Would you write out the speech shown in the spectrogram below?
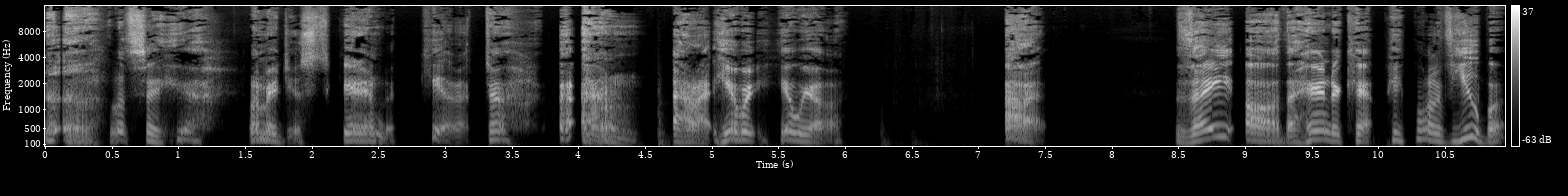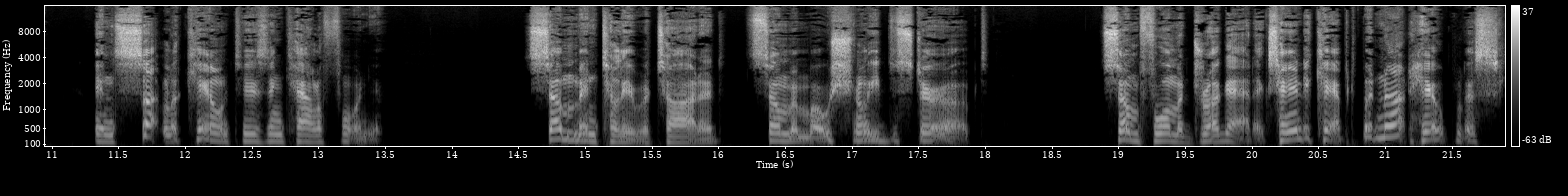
Let's see here. Let me just get into character. All right, here we here we are. All right. They are the handicapped people of Yuba in Sutter counties in California. Some mentally retarded, some emotionally disturbed, some former drug addicts, handicapped but not helpless.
